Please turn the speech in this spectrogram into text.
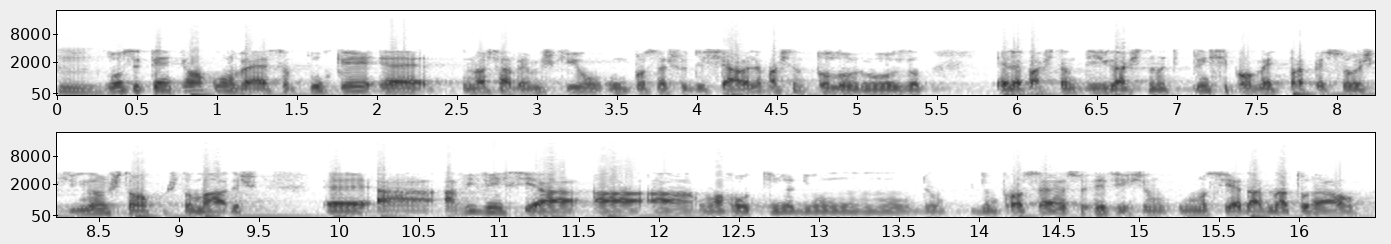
hum. você tem que ter uma conversa, porque é, nós sabemos que um, um processo judicial ele é bastante doloroso, ele é bastante desgastante, principalmente para pessoas que não estão acostumadas é, a, a, vivenciar a, a, uma rotina de um, de um, de um processo. Existe um, uma ansiedade natural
